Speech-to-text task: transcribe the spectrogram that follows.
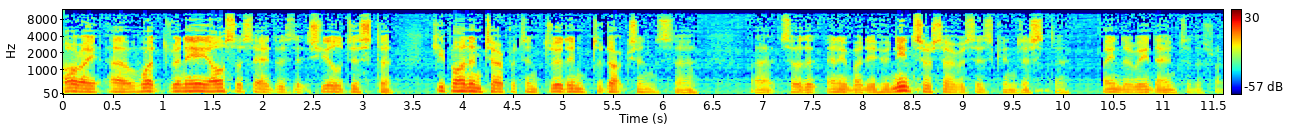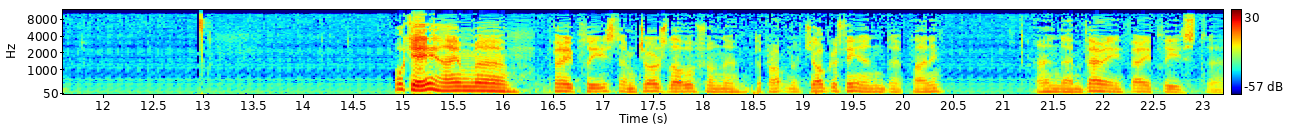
All right. Uh, what Renee also said was that she'll just uh, keep on interpreting through the introductions uh, uh, so that anybody who needs her services can just uh, find their way down to the front. Okay, I'm very pleased. I'm George Lovell from the Department of Geography and Planning. And I'm very, very pleased uh,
